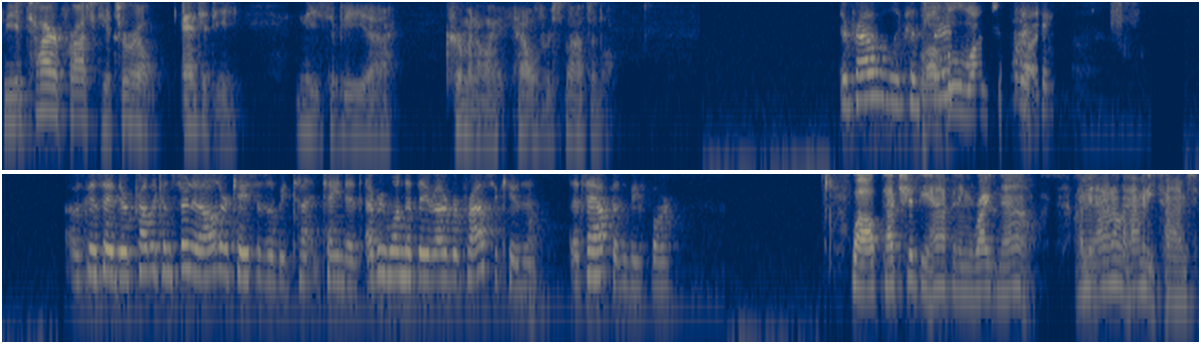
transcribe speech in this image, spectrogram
The entire prosecutorial entity needs to be uh, criminally held responsible. They're probably Well, concerned who wants to. I was gonna say, they're probably concerned that all their cases will be ta- tainted, Everyone that they've ever prosecuted. That's happened before. Well, that should be happening right now. I mean, I don't know how many times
